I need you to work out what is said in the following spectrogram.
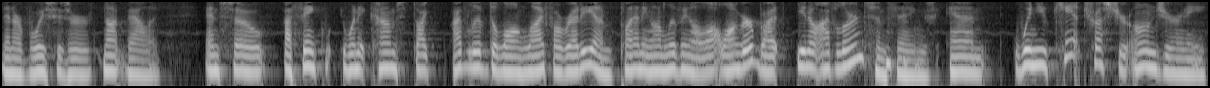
and our voices are not valid. And so I think when it comes like I've lived a long life already and I'm planning on living a lot longer, but you know, I've learned some things and when you can't trust your own journey,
